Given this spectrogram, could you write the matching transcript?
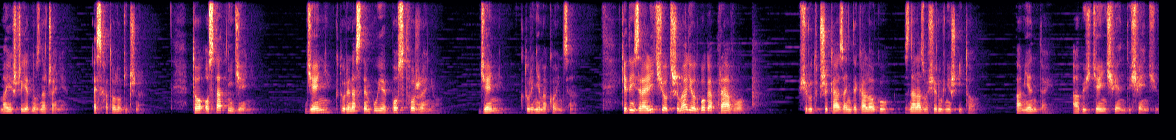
ma jeszcze jedno znaczenie – eschatologiczne. To ostatni dzień, dzień, który następuje po stworzeniu, dzień, który nie ma końca. Kiedy Izraelici otrzymali od Boga prawo, wśród przykazań dekalogu znalazło się również i to. Pamiętaj, abyś dzień święty święcił.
